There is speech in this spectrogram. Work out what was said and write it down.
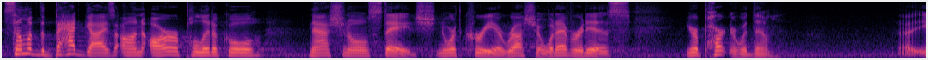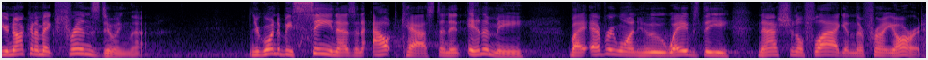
some of the bad guys on our political national stage, North Korea, Russia, whatever it is. You're a partner with them. Uh, you're not going to make friends doing that. You're going to be seen as an outcast and an enemy by everyone who waves the national flag in their front yard.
